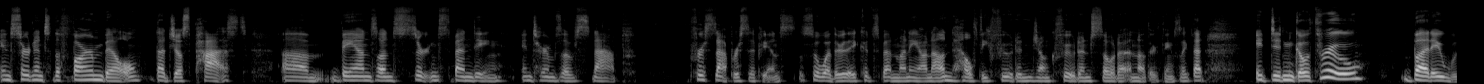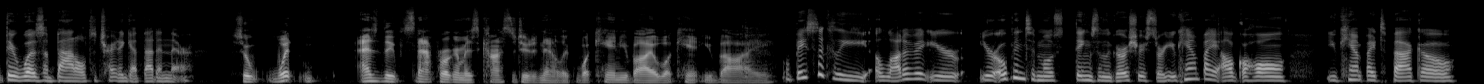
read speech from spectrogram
insert into the farm bill that just passed um, bans on certain spending in terms of SNAP for SNAP recipients. So whether they could spend money on unhealthy food and junk food and soda and other things like that, it didn't go through. But it, there was a battle to try to get that in there. So what, as the SNAP program is constituted now, like what can you buy, what can't you buy? Well, basically, a lot of it you're you're open to most things in the grocery store. You can't buy alcohol, you can't buy tobacco,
